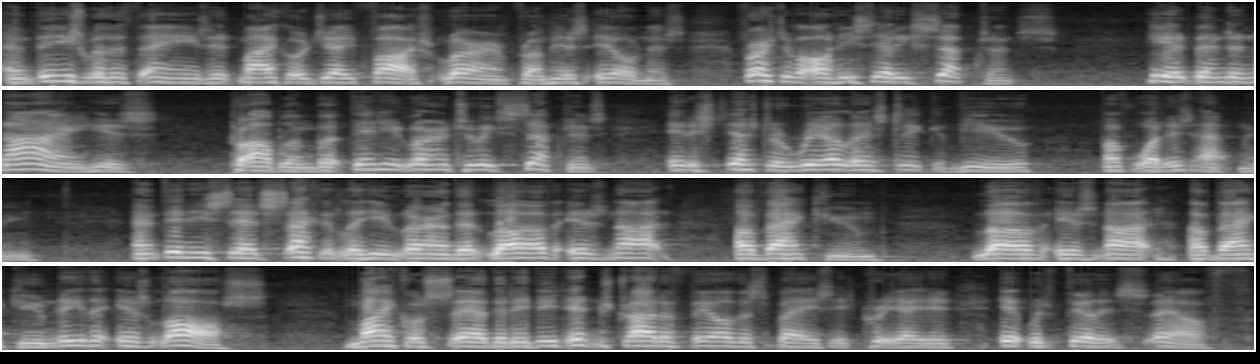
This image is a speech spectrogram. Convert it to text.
And these were the things that Michael J. Fox learned from his illness. First of all, he said acceptance. He had been denying his problem, but then he learned to acceptance. It is just a realistic view of what is happening. And then he said, secondly, he learned that love is not a vacuum. Love is not a vacuum, neither is loss. Michael said that if he didn't try to fill the space it created, it would fill itself.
